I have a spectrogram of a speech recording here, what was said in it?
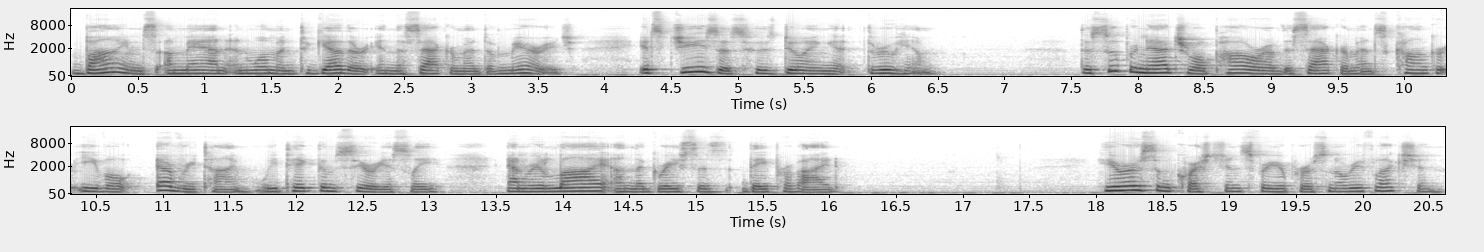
binds a man and woman together in the sacrament of marriage. It's Jesus who's doing it through him. The supernatural power of the sacraments conquer evil every time we take them seriously and rely on the graces they provide. Here are some questions for your personal reflection.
